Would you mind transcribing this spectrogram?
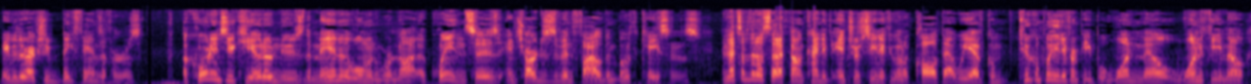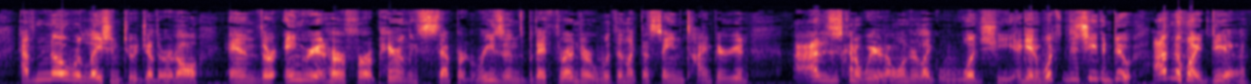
Maybe they're actually big fans of hers. According to Kyodo News, the man and the woman were not acquaintances, and charges have been filed in both cases. And that's something else that I found kind of interesting, if you want to call it that. We have com- two completely different people, one male, one female, have no relation to each other at all, and they're angry at her for apparently separate reasons, but they threatened her within like the same time period. Uh, it's just kind of weird. I wonder, like, what she, again, what did she even do? I have no idea.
